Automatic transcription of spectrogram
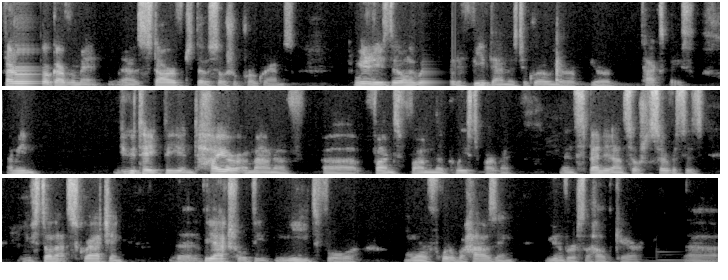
federal government uh, starved those social programs, communities, the only way to feed them is to grow your, your tax base. I mean, you could take the entire amount of uh, funds from the police department and spend it on social services. and You're still not scratching the, the actual needs for more affordable housing, universal health care, uh,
